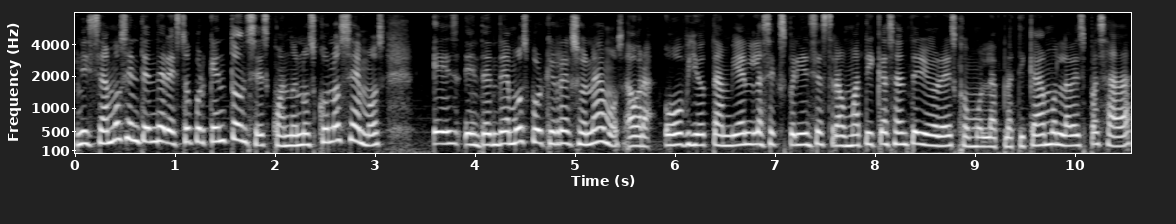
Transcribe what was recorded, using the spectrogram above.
Necesitamos entender esto porque entonces cuando nos conocemos entendemos por qué reaccionamos. Ahora, obvio, también las experiencias traumáticas anteriores, como la platicábamos la vez pasada,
